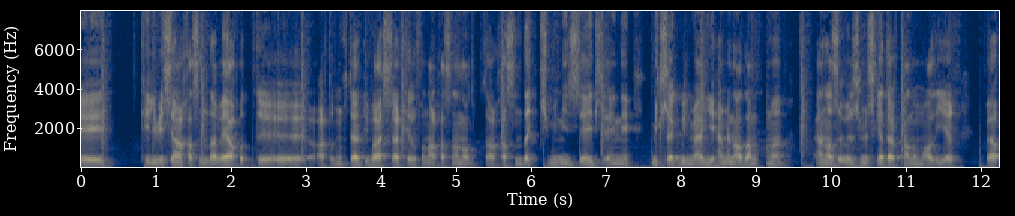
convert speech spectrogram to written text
e, televiziya arxasında və yaxud e, artıq müxtəlif devicelər, telefon arxasında, notebook arxasında kimin izləyəcəyini mütləq bilməliyik. Həmin adamı ən azı özümüz qədər tanımalıyıq və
